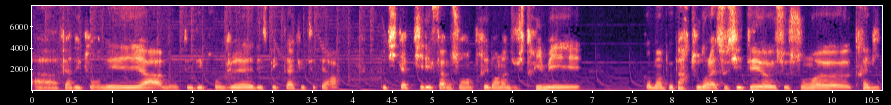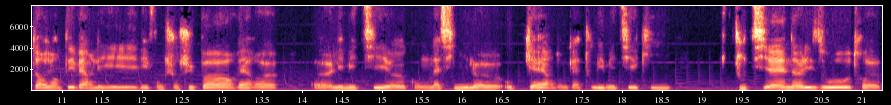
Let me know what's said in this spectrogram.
à faire des tournées, à monter des projets, des spectacles, etc. Petit à petit, les femmes sont entrées dans l'industrie, mais comme un peu partout dans la société, euh, se sont euh, très vite orientées vers les, les fonctions support, vers euh, les métiers qu'on assimile au care, donc à tous les métiers qui soutiennent les autres,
